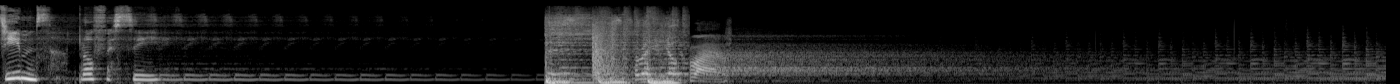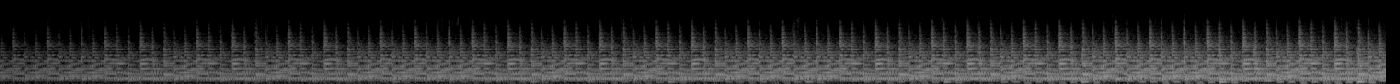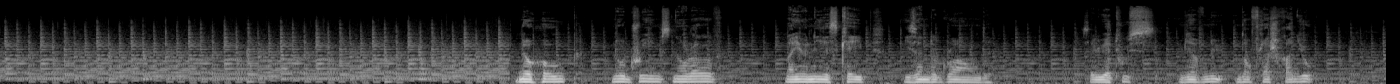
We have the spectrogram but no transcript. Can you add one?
Jim's Prophecy. Radio Flash. No hope, no dreams, no love. My only escape is underground. Salut à tous, bienvenue dans Flash Radio.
